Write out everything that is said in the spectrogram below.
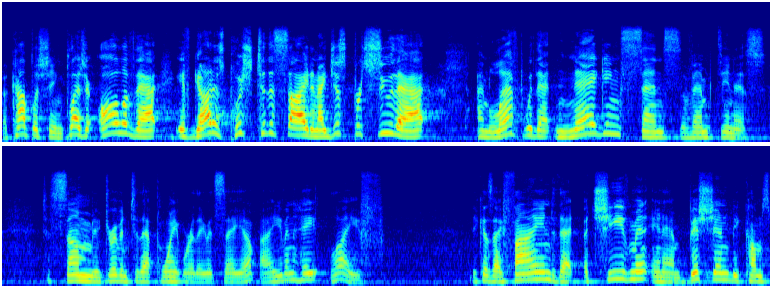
accomplishing, pleasure, all of that, if God is pushed to the side and I just pursue that, I'm left with that nagging sense of emptiness. To some, driven to that point where they would say, Yep, I even hate life. Because I find that achievement and ambition becomes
